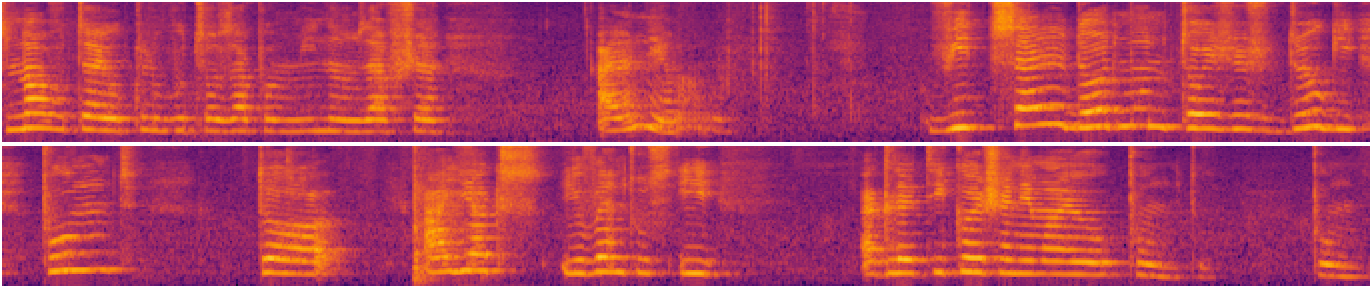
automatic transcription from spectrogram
Znowu tego klubu, co zapominam zawsze, ale nie mam. Witzel Dortmund to jest już drugi punkt. To Ajax, Juventus i Atletico jeszcze nie mają punktu. Punkt.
